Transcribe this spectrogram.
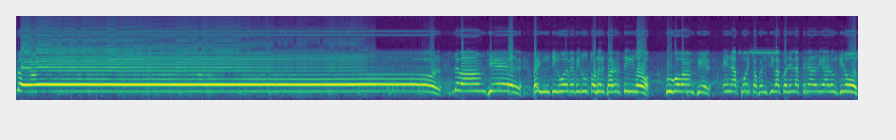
de Banfield. 29 minutos del partido. Jugó Banfield en la puesta ofensiva con el lateral de Aaron Quiroz.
